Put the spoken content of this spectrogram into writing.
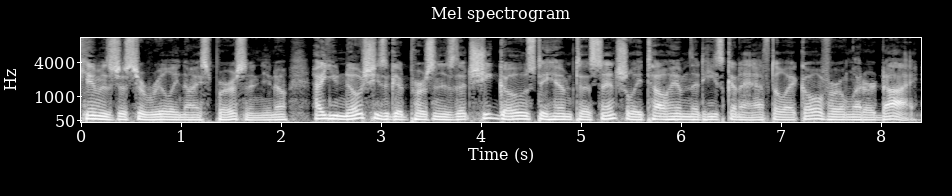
Kim is just a really nice person. You know how you know she's a good person is that she goes to him to essentially tell him that he's going to have to let go of her and let her die.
